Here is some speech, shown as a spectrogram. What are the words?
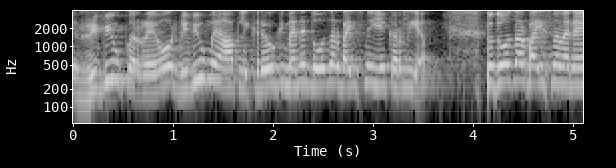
रिव्यू कर रहे हो रिव्यू में आप लिख रहे हो कि मैंने 2022 में ये कर लिया। तो 2022 में मैंने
